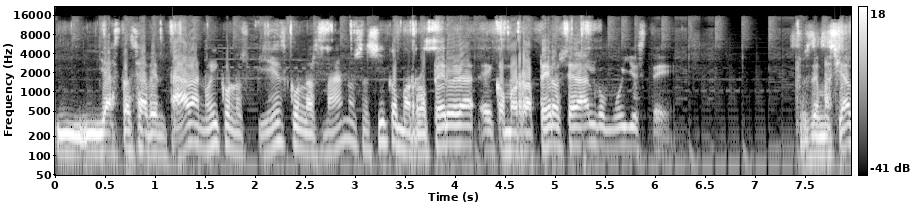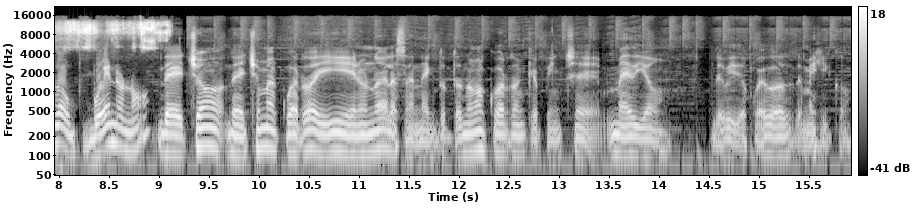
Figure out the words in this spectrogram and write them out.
y, hasta se aventaban, ¿no? Y con los pies, con las manos, así como rapero era, eh, como raperos era algo muy, este, pues demasiado bueno, ¿no? De hecho, de hecho me acuerdo ahí en una de las anécdotas, no me acuerdo en qué pinche medio de videojuegos de México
